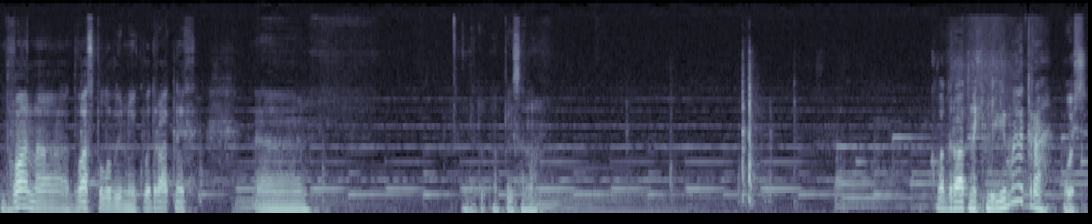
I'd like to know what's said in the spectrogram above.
2 на 2,5 квадратних. Е, тут написано. Квадратних міліметра. Ось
